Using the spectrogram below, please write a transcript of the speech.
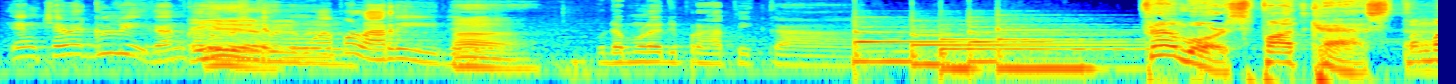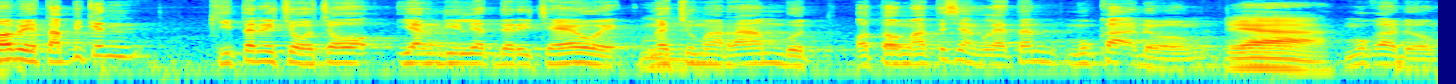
yang cewek geli kan kalau Iya. ketemu apa lari jadi Ah. udah mulai diperhatikan Prambors Podcast. Bang Babe, tapi kan kita nih cowok-cowok yang dilihat dari cewek, nggak cuma rambut, otomatis yang kelihatan muka dong. ya Muka dong.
